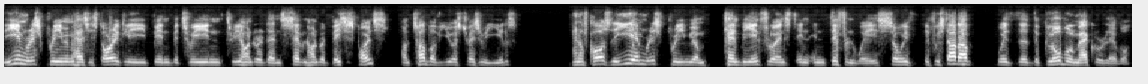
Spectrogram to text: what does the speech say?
the EM risk premium has historically been between 300 and 700 basis points on top of US treasury yields. And of course the EM risk premium can be influenced in in different ways. So if if we start up with the, the global macro level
